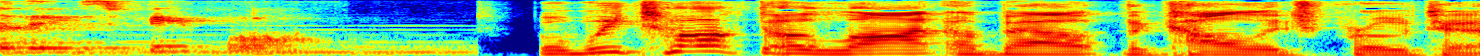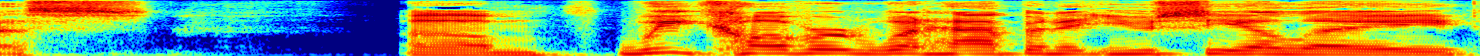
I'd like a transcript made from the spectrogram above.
are these people? But we talked a lot about the college protests. Um, we covered what happened at UCLA.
